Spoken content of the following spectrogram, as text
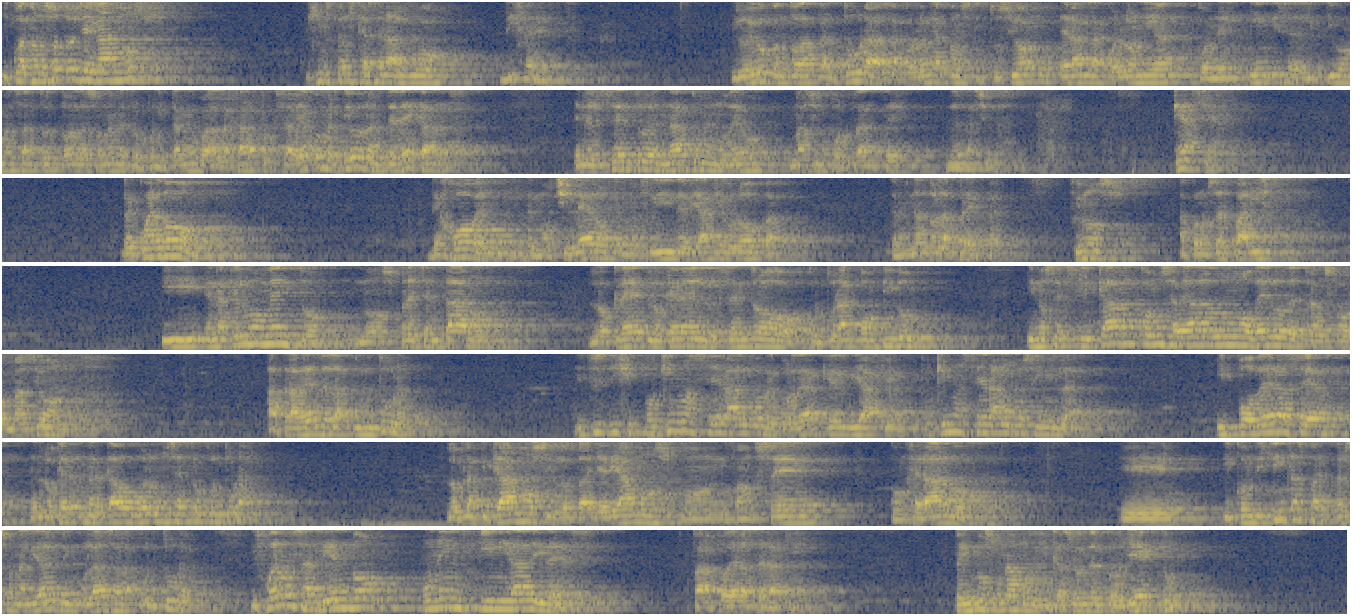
Y cuando nosotros llegamos, dijimos, tenemos que hacer algo diferente. Y lo digo con toda apertura, la colonia Constitución era la colonia con el índice delictivo más alto de toda la zona metropolitana de Guadalajara, porque se había convertido durante décadas en el centro de narcomenudeo más importante de la ciudad. ¿Qué hacer? Recuerdo de joven, de mochilero, que me fui de viaje a Europa, terminando la prepa. Fuimos a conocer París. Y en aquel momento nos presentaron lo que, lo que era el Centro Cultural Pompidou, y nos explicaban cómo se había dado un modelo de transformación a través de la cultura. Y entonces dije, ¿por qué no hacer algo? Recordé aquel viaje, ¿por qué no hacer algo similar? Y poder hacer en lo que era el mercado Bolo un centro cultural. Lo platicamos y lo tallereamos con Juan José, con Gerardo. Eh, con distintas personalidades vinculadas a la cultura. Y fueron saliendo una infinidad de ideas para poder hacer aquí. Pedimos una modificación del proyecto.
